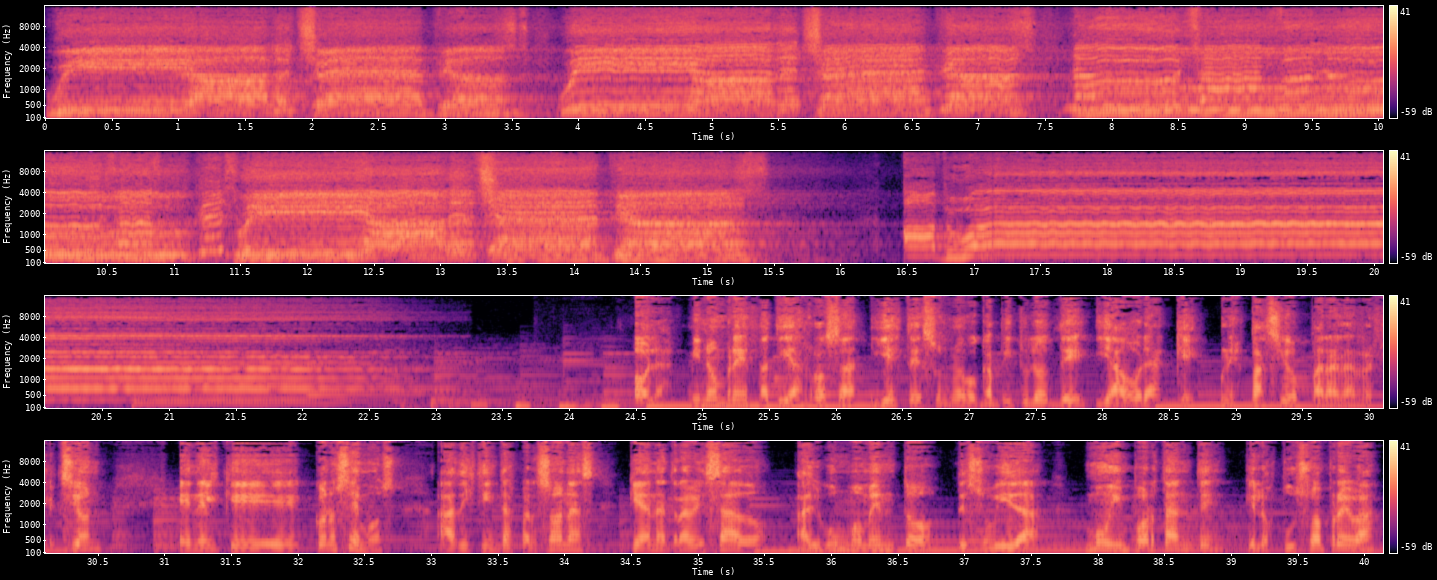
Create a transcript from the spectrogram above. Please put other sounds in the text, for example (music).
We are the champions. We are the champions. Mi nombre es Matías Rosa y este es un nuevo capítulo de ¿Y ahora qué? Un espacio para la reflexión en el que conocemos a distintas personas que han atravesado algún momento de su vida muy importante que los puso a prueba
